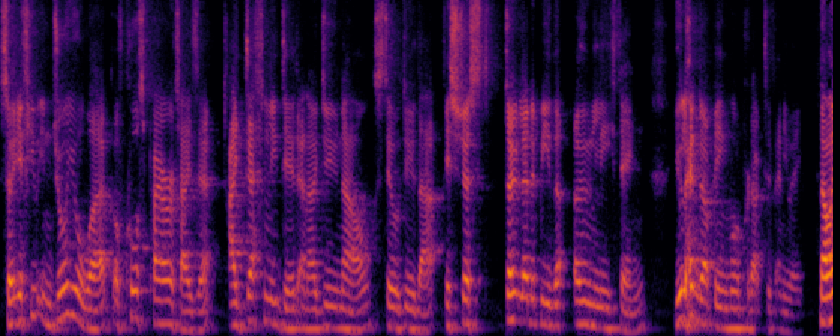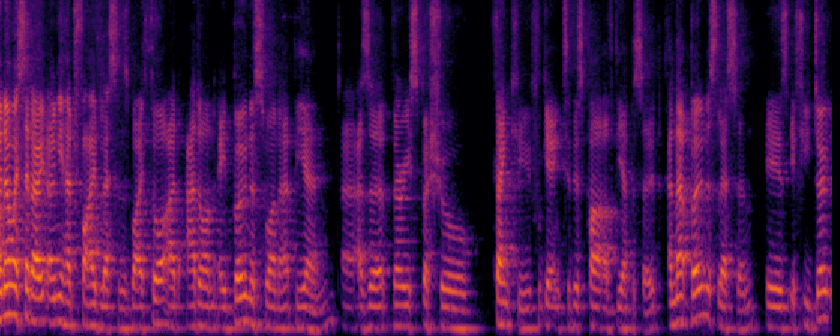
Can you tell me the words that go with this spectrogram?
So if you enjoy your work, of course, prioritize it. I definitely did, and I do now still do that. It's just don't let it be the only thing. You'll end up being more productive anyway. Now, I know I said I only had five lessons, but I thought I'd add on a bonus one at the end uh, as a very special thank you for getting to this part of the episode. And that bonus lesson is if you don't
